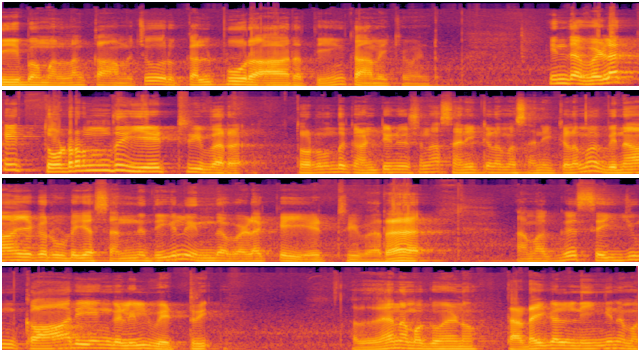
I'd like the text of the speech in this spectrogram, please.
தீபம் எல்லாம் காமிச்சு ஒரு கல்பூர ஆரத்தியும் காமிக்க வேண்டும். இந்த விளக்கை தொடர்ந்து ஏற்றி வர தொடர்ந்து கண்டினியூஷனாக சனிக்கிழமை சனிக்கிழமை விநாயகருடைய சந்நிதியில் இந்த விளக்கை ஏற்றி வர நமக்கு செய்யும் காரியங்களில் வெற்றி. அதுதான் நமக்கு வேணும். தடைகள் நீங்கி நம்ம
